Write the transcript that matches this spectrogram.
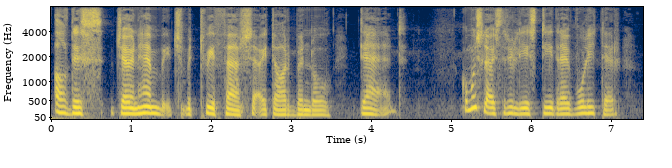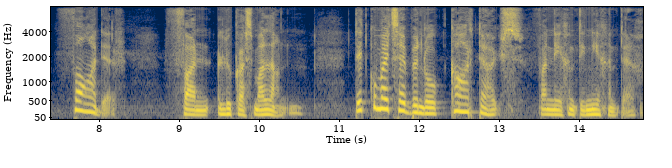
Aldus Joan Hambidge met twee verse uit haar bundel Dad. Kom ons luister hoe lees Diedre Voliter Vader van Lucas Malan. Dit kom uit sy bundel Kaartehuis van 1990.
